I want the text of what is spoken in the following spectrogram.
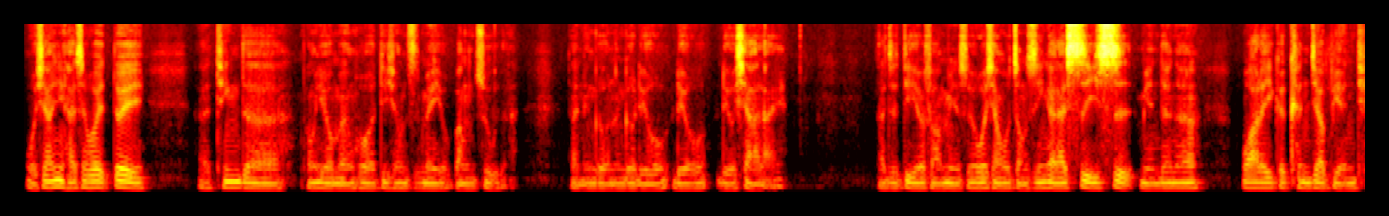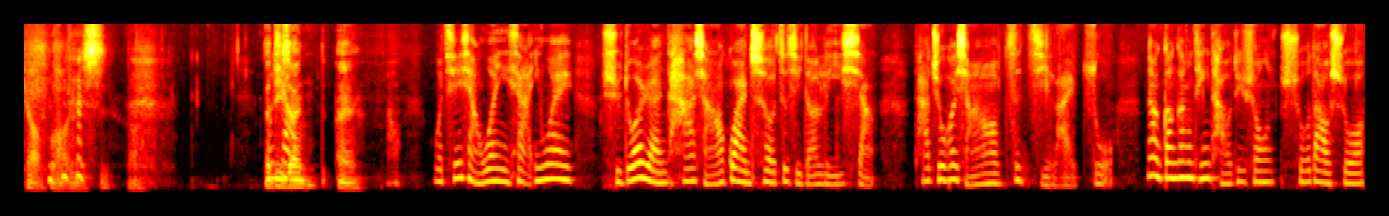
我相信还是会对呃听的朋友们或弟兄姊妹有帮助的，那能够能够留留留下来，那这第二方面，所以我想我总是应该来试一试，免得呢挖了一个坑叫别人跳，不好意思啊。那第三，哎。我其实想问一下，因为许多人他想要贯彻自己的理想，他就会想要自己来做。那刚刚听陶弟兄说到说，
